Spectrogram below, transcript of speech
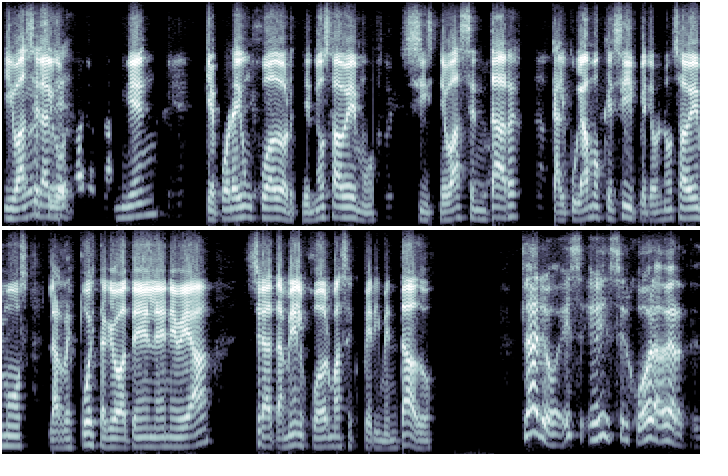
Y va a ser algo también que por ahí un jugador que no sabemos si se va a sentar, calculamos que sí, pero no sabemos la respuesta que va a tener en la NBA, sea también el jugador más experimentado. Claro, es, el jugador, a ver,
